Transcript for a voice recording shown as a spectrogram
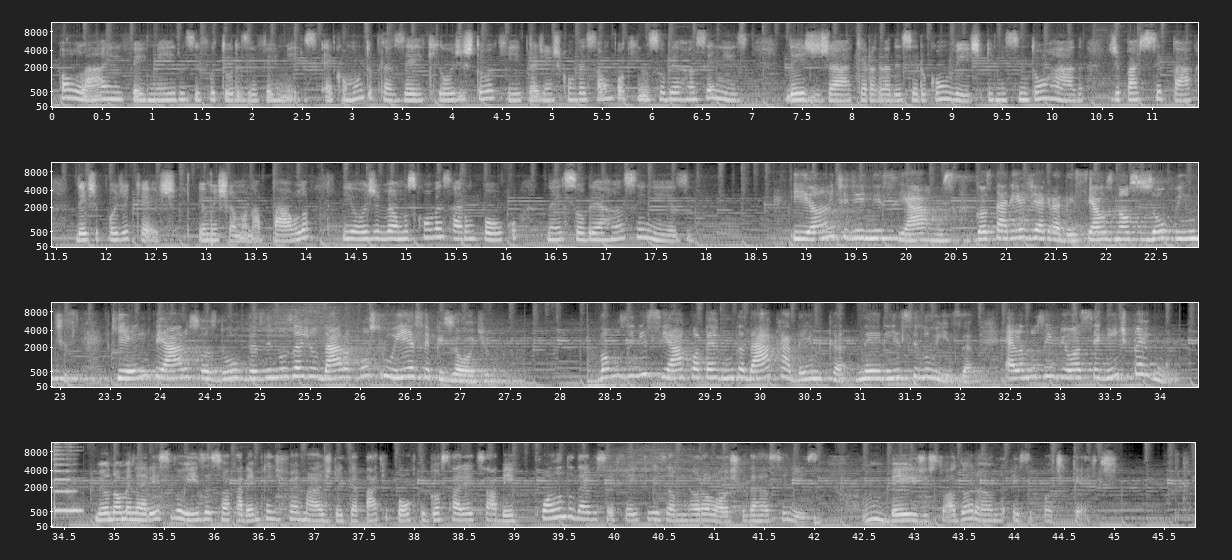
Olá, enfermeiros e futuros enfermeiros. É com muito prazer que hoje estou aqui para a gente conversar um pouquinho sobre a Hanseníase. Desde já quero agradecer o convite e me sinto honrada de participar deste podcast. Eu me chamo Ana Paula e hoje vamos conversar um pouco né, sobre a Hanseníase. E antes de iniciarmos, gostaria de agradecer aos nossos ouvintes que enviaram suas dúvidas e nos ajudaram a construir esse episódio. Vamos iniciar com a pergunta da acadêmica Nerice Luiza. Ela nos enviou a seguinte pergunta. Meu nome é Nerice Luiza, sou acadêmica de enfermagem do Itepac Porto e gostaria de saber quando deve ser feito o exame neurológico da Hanseníase. Um beijo, estou adorando esse podcast.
